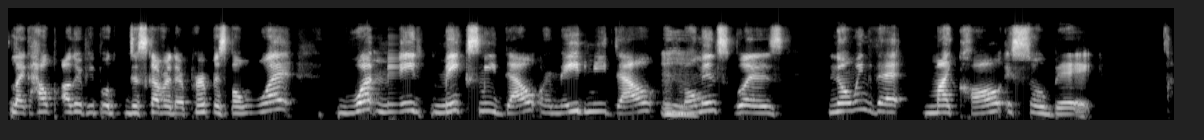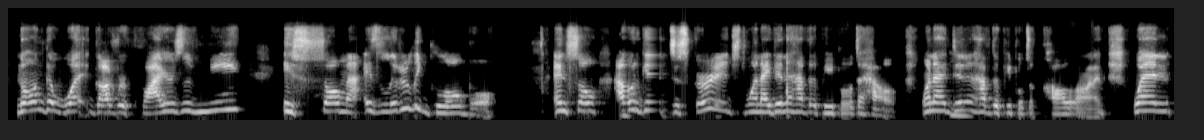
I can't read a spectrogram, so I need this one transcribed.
like help other people discover their purpose. But what what made makes me doubt or made me doubt in Mhm. moments was knowing that my call is so big. Knowing that what God requires of me is so ma- is literally global. And so I would get discouraged when I didn't have the people to help, when I didn't have the people to call on, when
